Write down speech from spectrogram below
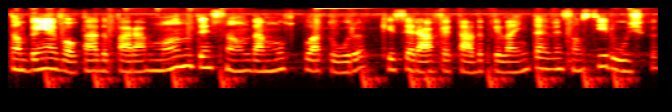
também é voltada para a manutenção da musculatura que será afetada pela intervenção cirúrgica,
